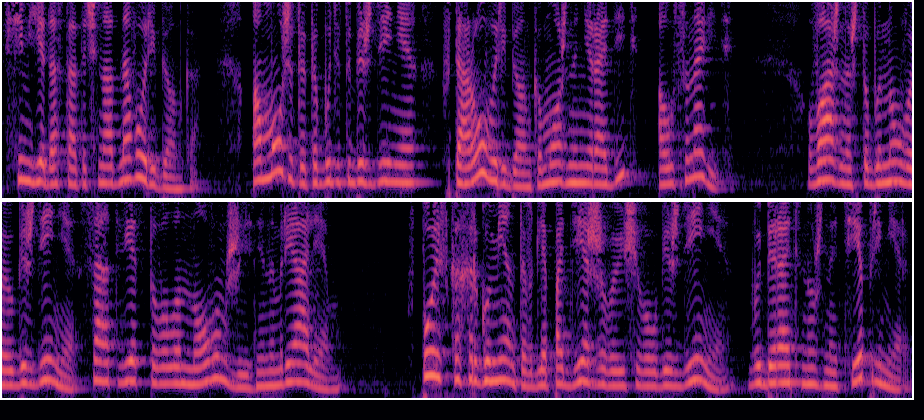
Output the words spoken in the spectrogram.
в семье достаточно одного ребенка. А может, это будет убеждение второго ребенка можно не родить, а усыновить. Важно, чтобы новое убеждение соответствовало новым жизненным реалиям. В поисках аргументов для поддерживающего убеждения выбирать нужно те примеры,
